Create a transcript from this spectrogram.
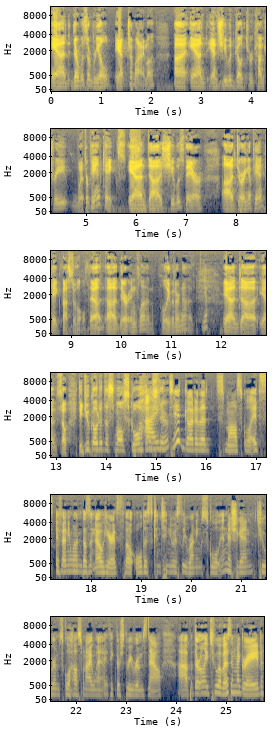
and there was a real Aunt Jemima. Uh, and and she would go through country with her pancakes, and uh, she was there uh, during a pancake festival that, uh, there in Glenn. Believe it or not. Yep. And uh, and so, did you go to the small schoolhouse there? I there? did go to the small school. It's if anyone doesn't know here, it's the oldest continuously running school in Michigan. Two room schoolhouse when I went. I think there's three rooms now, uh, but there are only two of us in my grade.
